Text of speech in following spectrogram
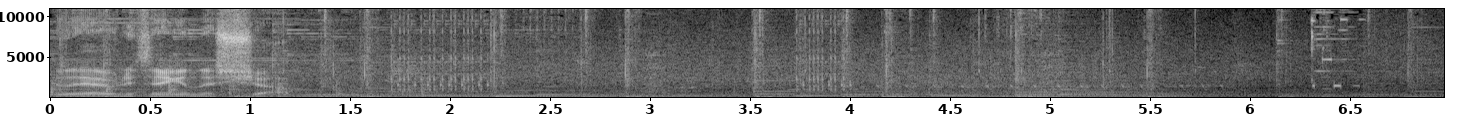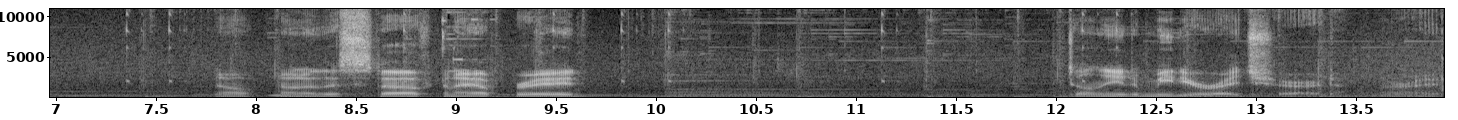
Do they have anything in this shop? This stuff. Can I upgrade? Still need a meteorite shard. Alright.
